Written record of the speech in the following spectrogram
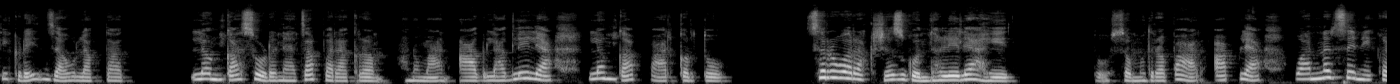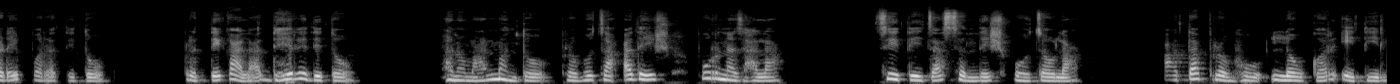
तिकडे जाऊ लागतात. लंका सोडण्याचा पराक्रम हनुमान आग लागलेल्या लंका पार करतो. सर्व राक्षस गोंधळलेले आहेत. तो समुद्र पार आपल्या वानर सेनेकडे परत येतो. प्रत्येकाला धैर्य देतो. हनुमान म्हणतो प्रभूचा आदेश पूर्ण झाला. सीतेचा संदेश पोहोचवला. आता प्रभू लवकर येतील.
